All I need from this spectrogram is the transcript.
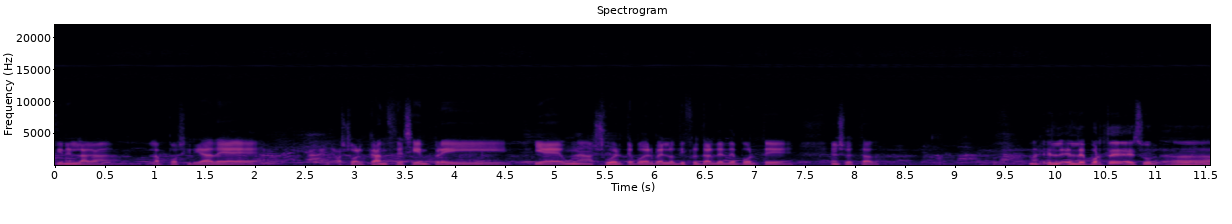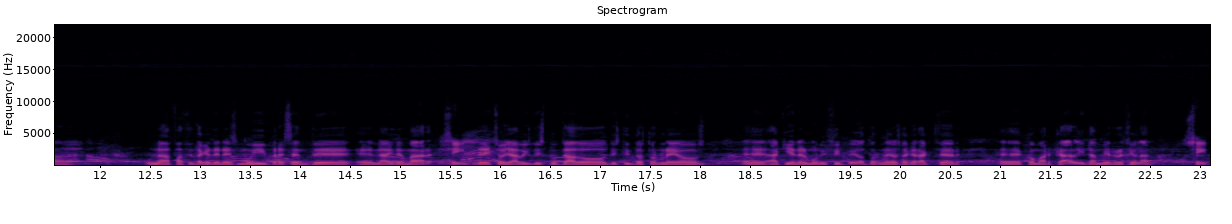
tienen la, posibilidad de, a su alcance siempre y, y es una suerte poder verlos disfrutar del deporte en su estado. El, deporte es una faceta que tenéis muy presente en Aidemar. Sí. De hecho, ya habéis disputado distintos torneos eh, aquí en el municipio, torneos de carácter eh, comarcal y también regional. Sí,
